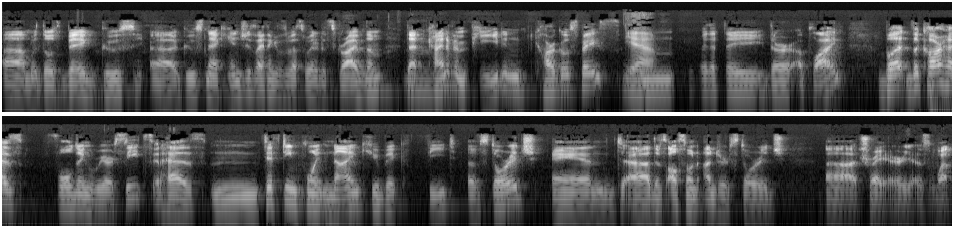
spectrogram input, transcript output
um, with those big goose uh, gooseneck hinges. I think is the best way to describe them. That kind of impede in cargo space. Yeah. in the way that they they're applied. But the car has folding rear seats. It has mm, 15.9 cubic feet of storage, and uh, there's also an under storage uh, tray area as well.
